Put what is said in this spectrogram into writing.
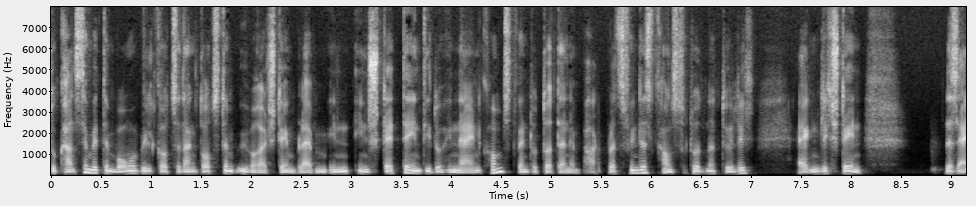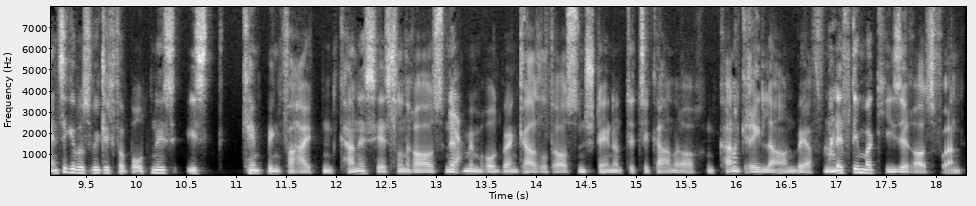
du kannst ja mit dem Wohnmobil Gott sei Dank trotzdem überall stehen bleiben. In, in Städte, in die du hineinkommst, wenn du dort einen Parkplatz findest, kannst du dort natürlich eigentlich stehen. Das Einzige, was wirklich verboten ist, ist Campingverhalten. Keine Sesseln raus, nicht Ja. mit dem Rotweinglasel draußen stehen und die Zigarren rauchen, kein Und Griller anwerfen, nicht die Markise rausfahren.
